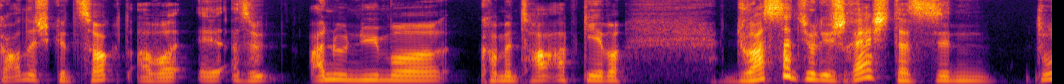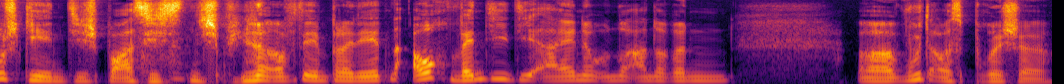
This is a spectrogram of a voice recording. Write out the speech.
gar nicht gezockt, aber äh, also anonymer Kommentarabgeber. Du hast natürlich recht, das sind durchgehend die spaßigsten Spiele auf dem Planeten, auch wenn die die eine oder anderen äh, Wutausbrüche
